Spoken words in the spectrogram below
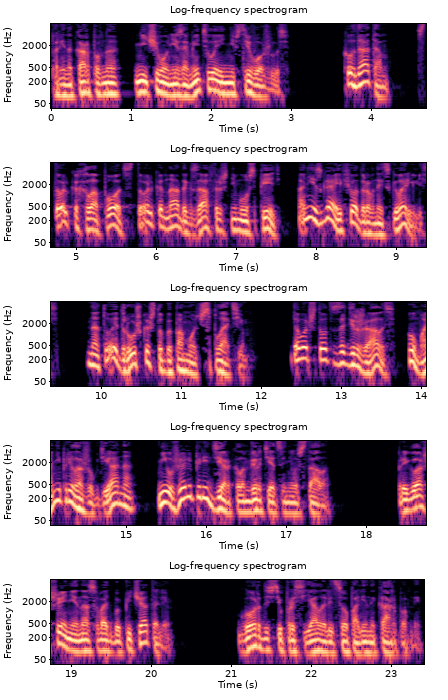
Полина Карповна ничего не заметила и не встревожилась. «Куда там? Столько хлопот, столько надо к завтрашнему успеть. Они с Гаей Федоровной сговорились. На то и дружка, чтобы помочь с платьем. Да вот что-то задержалось. Ума не приложу, где она? Неужели перед зеркалом вертеться не устала? Приглашение на свадьбу печатали? Гордостью просияло лицо Полины Карповны.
